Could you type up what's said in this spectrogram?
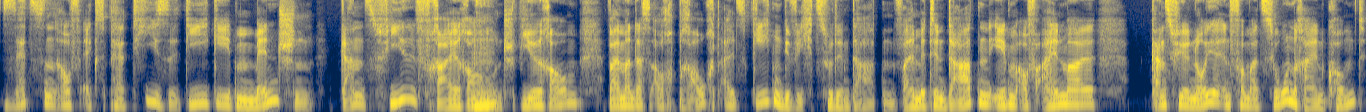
setzen auf Expertise, die geben Menschen ganz viel Freiraum mhm. und Spielraum, weil man das auch braucht als Gegengewicht zu den Daten, weil mit den Daten eben auf einmal ganz viel neue Information reinkommt,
